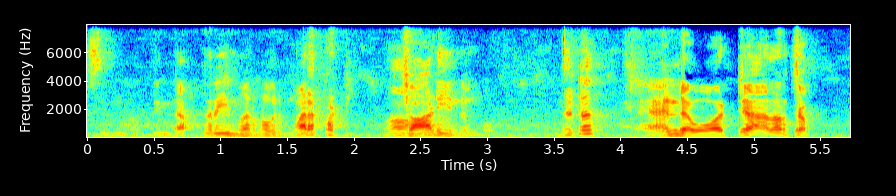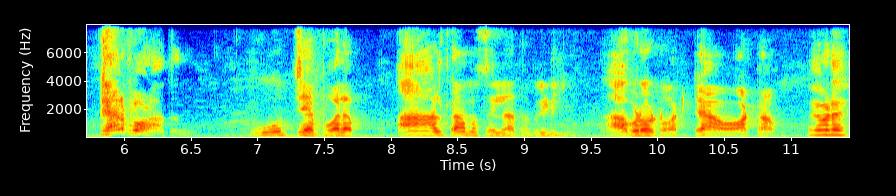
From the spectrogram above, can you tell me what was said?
സിംഹത്തിന്റെ അത്രയും വരണ ഒരു മരപ്പട്ടി ചാടി എന്റെ മുമ്പ്. എന്നിട്ട്? എന്റെ ഒറ്റ അലർച്ച. കേർപ്പോളാത്തത് പൂച്ചയെ പോലെ ആൾതാമസമില്ലാത്ത വീടില്ല? അവിടോട്ട് ഒറ്റ ഓട്ടം. എവിടെ?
